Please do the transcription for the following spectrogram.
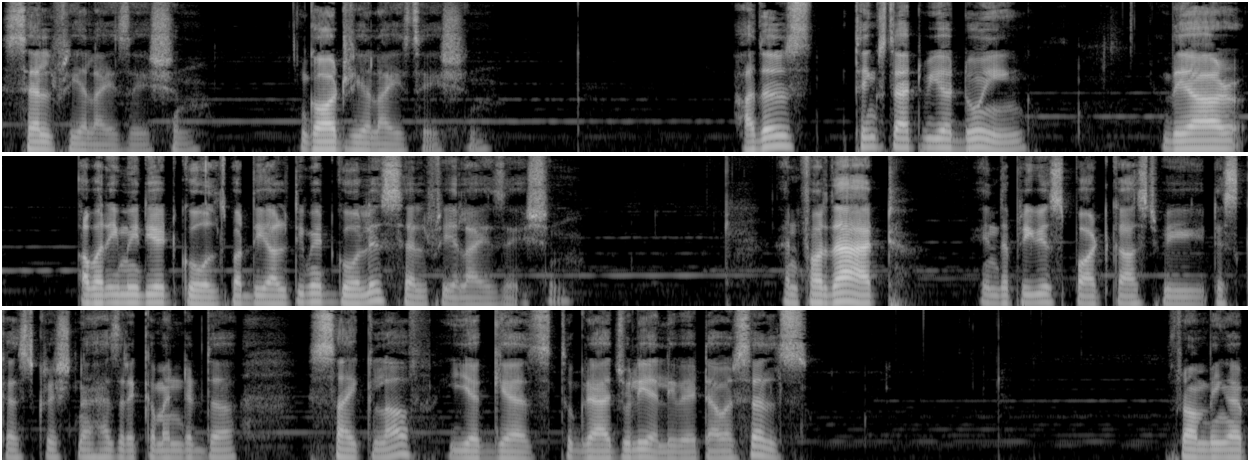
self realization, God realization. Others things that we are doing, they are our immediate goals, but the ultimate goal is self realization. And for that, in the previous podcast, we discussed Krishna has recommended the cycle of yagyas to gradually elevate ourselves from being a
